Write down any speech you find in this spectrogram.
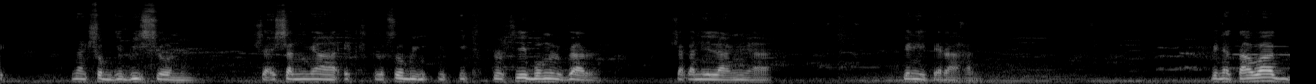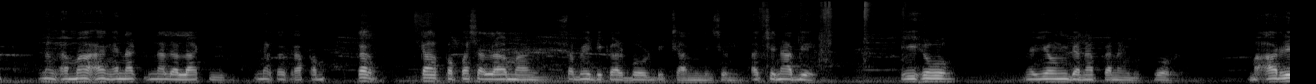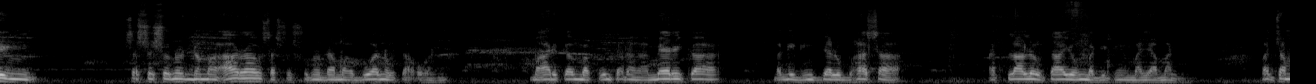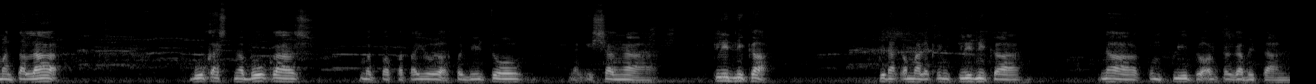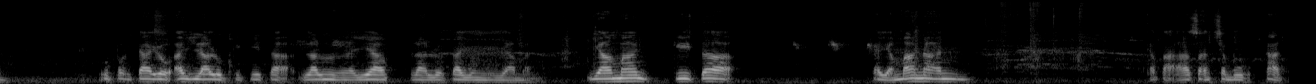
ng subdivision sa isang uh, eksklusibong, eksklusibong lugar sa kanilang uh, tinitirahan. Pinatawag ng ama ang anak na lalaki na kakapam, ka, kapapasalamang sa medical board examination at sinabi, Iho, ngayon ganap ka ng doktor. Maaring sa susunod na mga araw, sa susunod na mga buwan o taon, maaari kang mapunta ng Amerika, magiging dalubhasa, at lalo tayong magiging mayaman. Pansamantala, bukas na bukas, magpapatayo ako dito ng isang ah, klinika, pinakamalaking klinika na kumplito ang kagamitan upang tayo ay lalo kikita, lalo, na ya- lalo tayong yaman. Yaman, kita, kayamanan, kataasan sa buhay,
